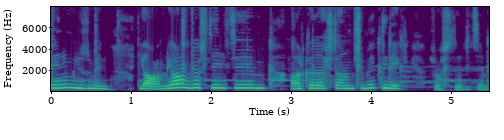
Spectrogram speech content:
benim yüzümün yarım yarım göstereceğim. Arkadaşlarım için direkt göstereceğim.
